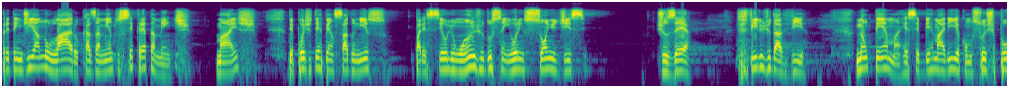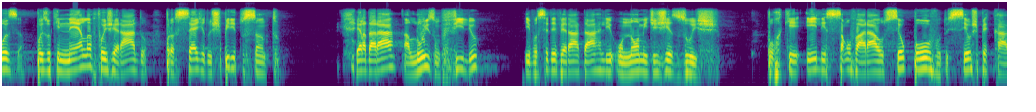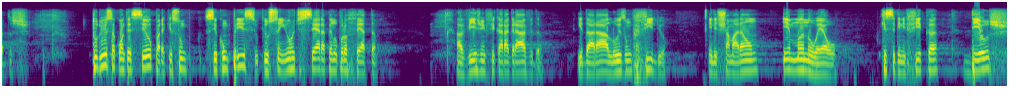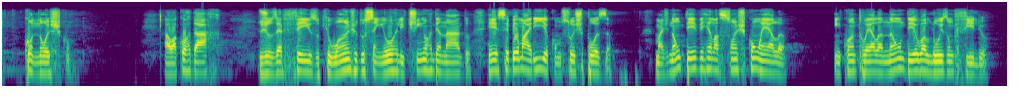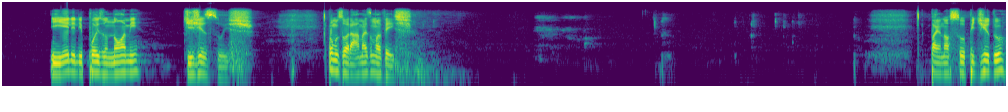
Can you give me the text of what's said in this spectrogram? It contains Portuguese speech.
pretendia anular o casamento secretamente. Mas, depois de ter pensado nisso, apareceu-lhe um anjo do Senhor em sonho e disse: José, filho de Davi, não tema receber Maria como sua esposa, pois o que nela foi gerado procede do Espírito Santo. Ela dará à luz um filho, e você deverá dar-lhe o nome de Jesus, porque ele salvará o seu povo dos seus pecados. Tudo isso aconteceu para que se cumprisse o que o Senhor dissera pelo profeta a virgem ficará grávida e dará à luz um filho. Eles chamarão Emanuel, que significa Deus conosco. Ao acordar, José fez o que o anjo do Senhor lhe tinha ordenado e recebeu Maria como sua esposa, mas não teve relações com ela, enquanto ela não deu à luz um filho. E ele lhe pôs o nome de Jesus. Vamos orar mais uma vez. Pai, nosso pedido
